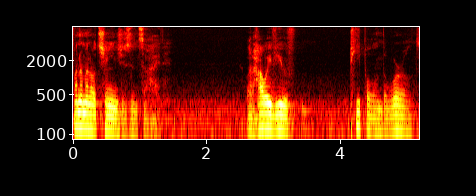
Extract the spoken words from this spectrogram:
Fundamental changes inside about how we view people in the world.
